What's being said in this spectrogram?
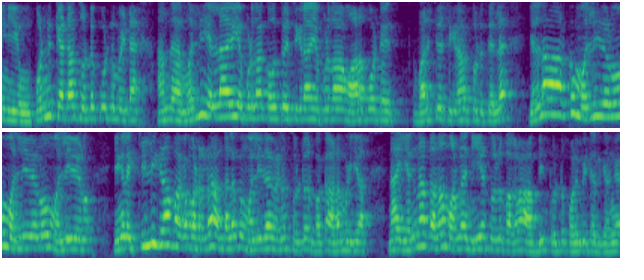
நீ உன் பொண்ணு கேட்டான்னு சொல்லிட்டு கூட்டின்னு போயிட்டேன் அந்த மல்லி எல்லாரையும் எப்படிதான் கவுத்து வச்சுக்கிறா எப்படிதான் வாழை போட்டு வளைச்சு வச்சுக்கிறான்னு சொல்லிட்டு தெரியல. எல்லாருக்கும் மல்லி வேணும் மல்லி வேணும் மல்லி வேணும். எங்களை கிள்ளிக்கிடா பார்க்க மாட்டேன்றா அந்த அளவுக்கு மல்லி தான் வேணும்னு சொல்லிட்டு ஒரு பக்கம் அடம்பிடிக்கிறான் நான் என்னத்தான் தான் பண்ண நீயே சொல்லு பார்க்கலாம் அப்படின்னு சொல்லிட்டு புலம்பிட்டு இருக்காங்க.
